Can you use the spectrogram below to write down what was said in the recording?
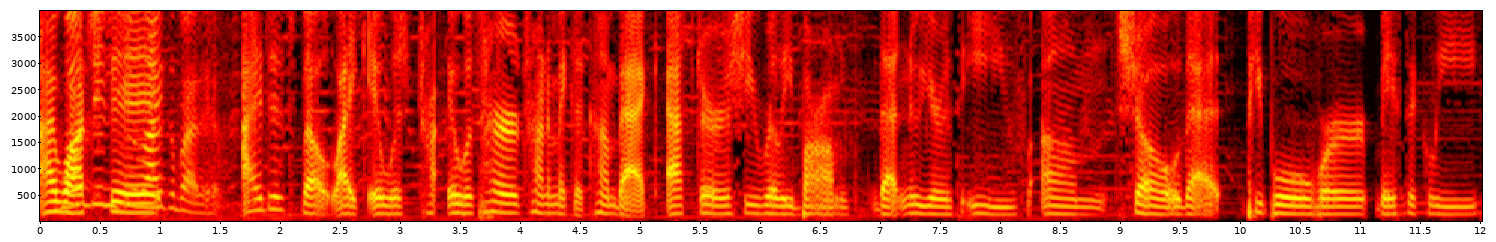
I what watched didn't it. you like about it? I just felt like it was try- it was her trying to make a comeback after she really bombed that New Year's Eve um, show that people were basically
